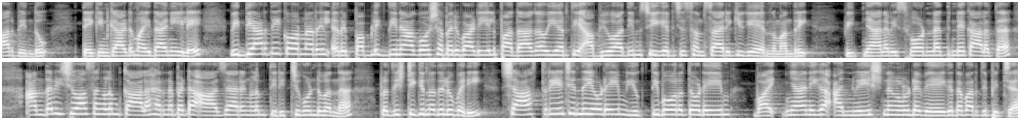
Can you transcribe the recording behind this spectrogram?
ആർ ബിന്ദു. തേക്കിൻകാട് മൈതാനിയിലെ വിദ്യാർത്ഥി കോർണറിൽ റിപ്പബ്ലിക് ദിനാഘോഷ പരിപാടിയിൽ പതാക ഉയർത്തി അഭിവാദ്യം സ്വീകരിച്ച് സംസാരിക്കുകയായിരുന്നു മന്ത്രി. വിജ്ഞാന വിസ്ഫോടനത്തിന്റെ കാലത്ത് അന്ധവിശ്വാസങ്ങളും കാലഹരണപ്പെട്ട ആചാരങ്ങളും തിരിച്ചുകൊണ്ടുവന്ന് പ്രതിഷ്ഠിക്കുന്നതിലുപരി ശാസ്ത്രീയ ചിന്തയോടെയും യുക്തിബോധത്തോടെയും വൈജ്ഞാനിക അന്വേഷണങ്ങളുടെ വേഗത വർദ്ധിപ്പിച്ച്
